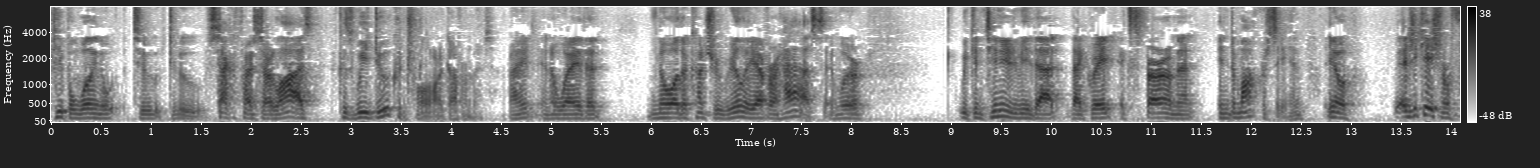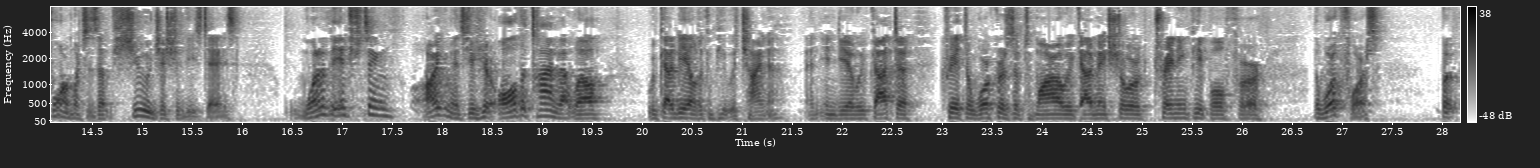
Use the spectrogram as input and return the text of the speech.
people willing to, to, to sacrifice their lives because we do control our government, right, in a way that no other country really ever has. And we're, we continue to be that, that great experiment in democracy. And, you know, education reform, which is a huge issue these days, one of the interesting arguments you hear all the time that, well, we've got to be able to compete with China and India. We've got to create the workers of tomorrow. We've got to make sure we're training people for the workforce. But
